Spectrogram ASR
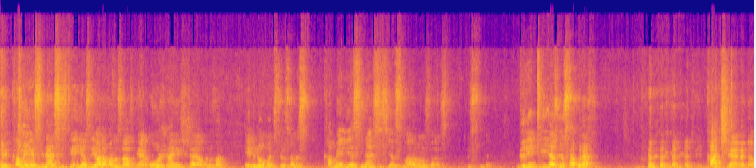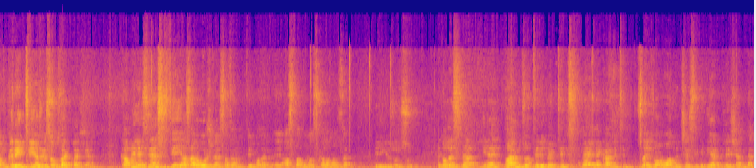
E, Camellia sinensis diye yazıyı aramanız lazım. Yani orijinal yeşil çay aldığınızdan emin olmak istiyorsanız Camellia sinensis yazısını aramanız lazım üstünde. Green tea yazıyorsa bırak. Kaç yani tamam? Green tea yazıyorsa uzaklaş yani. Camellia sinensis diye yazar orijinal satan firmalar. E, asla bunu ıskalamazlar. Bilginiz olsun. Dolayısıyla yine palmitotripeptit ve lekarnitin. Zayıflama bandının içerisindeki diğer bileşenler.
